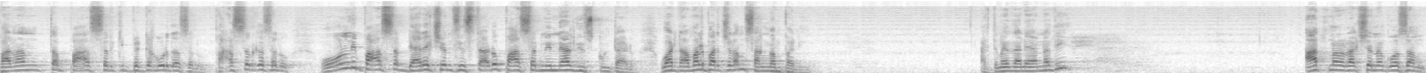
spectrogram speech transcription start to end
పనంతా పాస్టర్కి పెట్టకూడదు అసలు. పాస్టర్కి అసలు ఓన్లీ పాస్టర్ డైరెక్షన్స్ ఇస్తాడు పాస్టర్ నిర్ణయాలు తీసుకుంటాడు. వాటిని అమలుపరచడం సంఘం పని. అర్థమైందని అన్నది? ఆత్మ రక్షణ కోసం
